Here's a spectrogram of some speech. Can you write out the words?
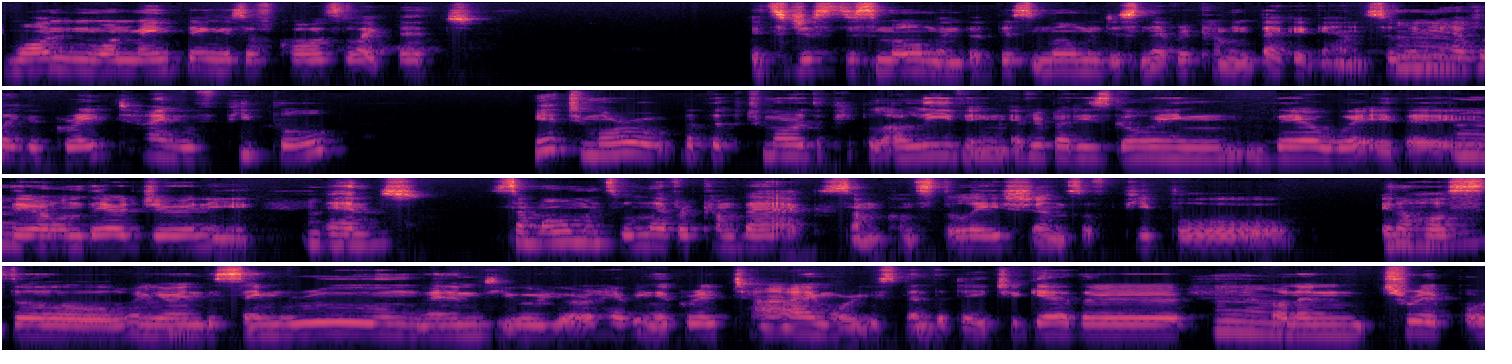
one one main thing is of course like that it's just this moment that this moment is never coming back again so when you Mm. have like a great time with people yeah tomorrow but the, tomorrow the people are leaving everybody's going their way they Mm. they're on their journey Mhm. and some moments will never come back some constellations of people in a Mhm. hostel when you're in the same room and you're you're having a great time or you spend the day together Mm. on a trip or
